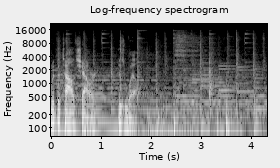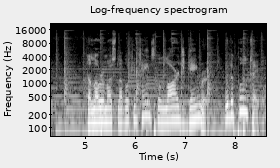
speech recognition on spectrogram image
with a tiled shower as well. The lowermost level contains the large game room with a pool table,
